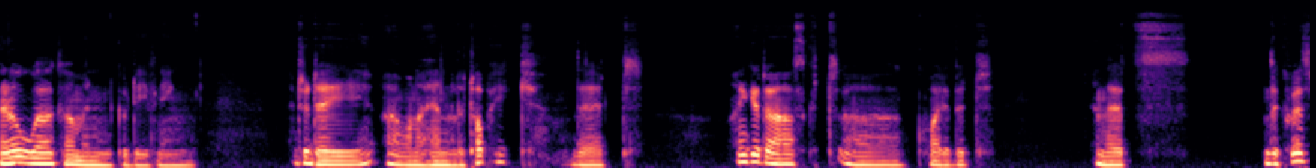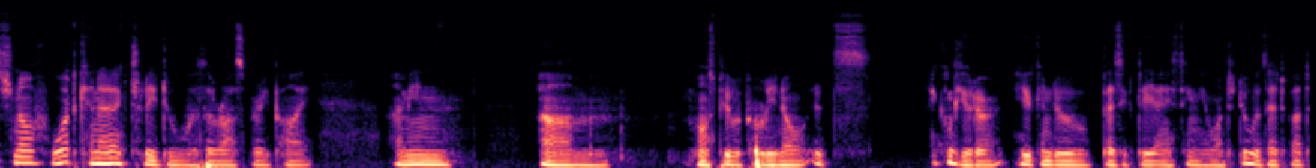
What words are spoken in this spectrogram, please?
Hello, welcome, and good evening. And today I want to handle a topic that I get asked uh, quite a bit, and that's the question of what can I actually do with a Raspberry Pi. I mean, um, most people probably know it's a computer. You can do basically anything you want to do with it, but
